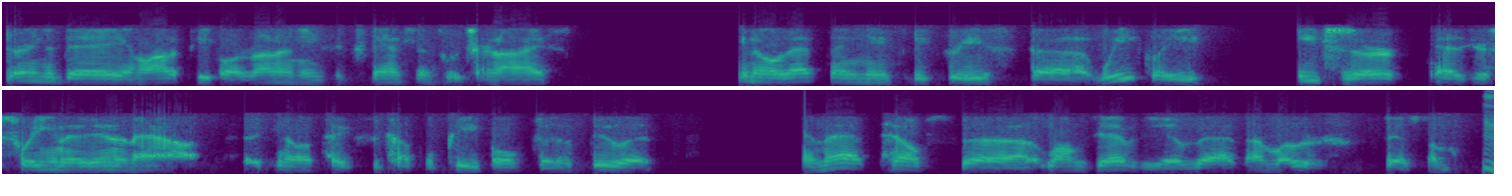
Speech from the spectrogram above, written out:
during the day, and a lot of people are running these extensions, which are nice. You know, that thing needs to be greased uh, weekly, each zerk, as you're swinging it in and out. You know, it takes a couple people to do it, and that helps the longevity of that unloader system. Hmm.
